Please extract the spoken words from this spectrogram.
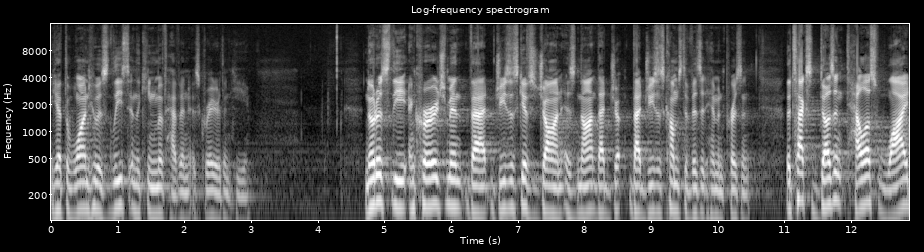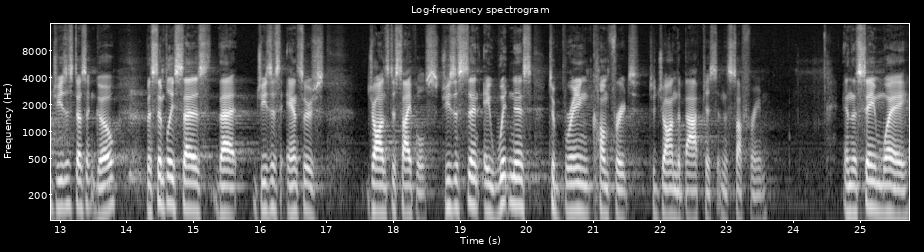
yet the one who is least in the kingdom of heaven is greater than he. Notice the encouragement that Jesus gives John is not that, jo- that Jesus comes to visit him in prison. The text doesn't tell us why Jesus doesn't go, but simply says that Jesus answers John's disciples. Jesus sent a witness to bring comfort to John the Baptist in the suffering. In the same way,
